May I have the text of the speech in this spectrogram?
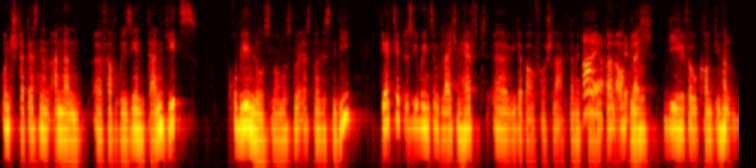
und stattdessen einen anderen äh, favorisieren. Dann geht's problemlos. Man muss nur erstmal wissen, wie. Der Tipp ist übrigens im gleichen Heft äh, wie der Bauvorschlag, damit Ah man ja, dann okay. auch gleich die Hilfe bekommt, die man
